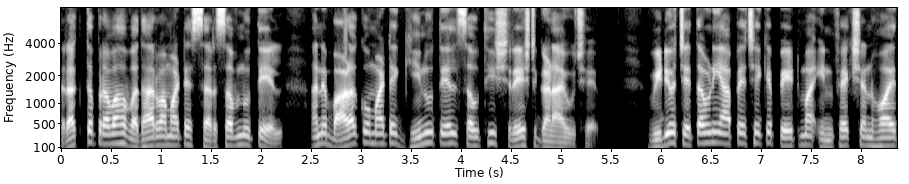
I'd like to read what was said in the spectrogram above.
રક્તપ્રવાહ વધારવા માટે સરસવનું તેલ અને બાળકો માટે ઘીનું તેલ સૌથી શ્રેષ્ઠ ગણાયું છે. વિડિયો ચેતવણી આપે છે કે પેટમાં ઇન્ફેક્શન હોય,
